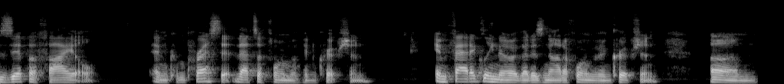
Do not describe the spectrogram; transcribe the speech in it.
zip a file and compress it, that's a form of encryption. Emphatically, no, that is not a form of encryption. Um,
